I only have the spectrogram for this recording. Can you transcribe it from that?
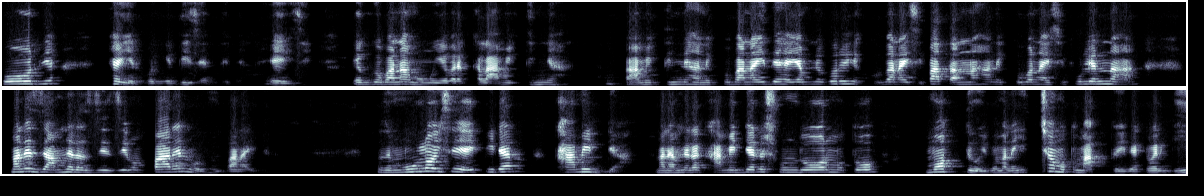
করিয়া হ্যাঁ এরপর ডিজাইন দেবেন। এই যে এগুলো বানামু, মুই এবার একটা আমির তিন হান আমির তিন হান একটু বানাই দেয় এমনি করে, একটু বানাইছি পাতার না হান একটু বানাইছি ফুলের না হান মানে আপনারা যে যেরকম পারেন, ওরকম বানাইবেন। মূল হয়েছে এই পিঠার খামির দেয়া মানে আপনারা খামির দেওয়াটা সুন্দর মতো মততে হইবে মানে ইচ্ছা মতো মাখতে হইবে। একেবারে ঘি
